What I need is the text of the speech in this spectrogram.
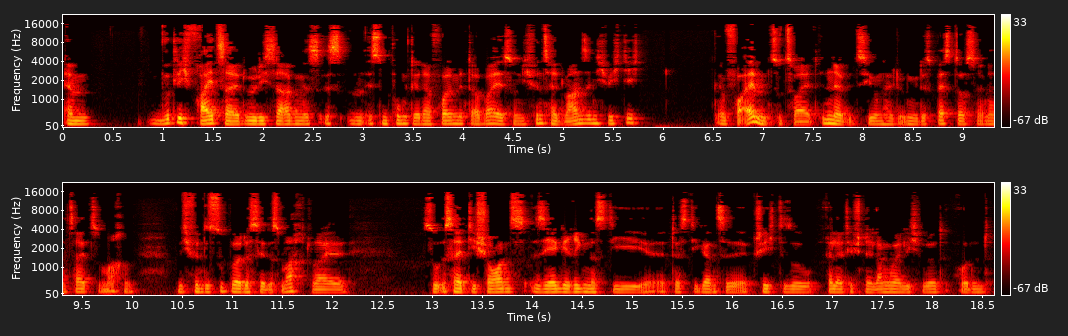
Ähm, wirklich Freizeit, würde ich sagen, ist, ist, ist ein Punkt, der da voll mit dabei ist. Und ich finde es halt wahnsinnig wichtig, äh, vor allem zu zweit in der Beziehung halt irgendwie das Beste aus seiner Zeit zu machen. Und ich finde es super, dass ihr das macht, weil so ist halt die Chance sehr gering, dass die, dass die ganze Geschichte so relativ schnell langweilig wird und,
